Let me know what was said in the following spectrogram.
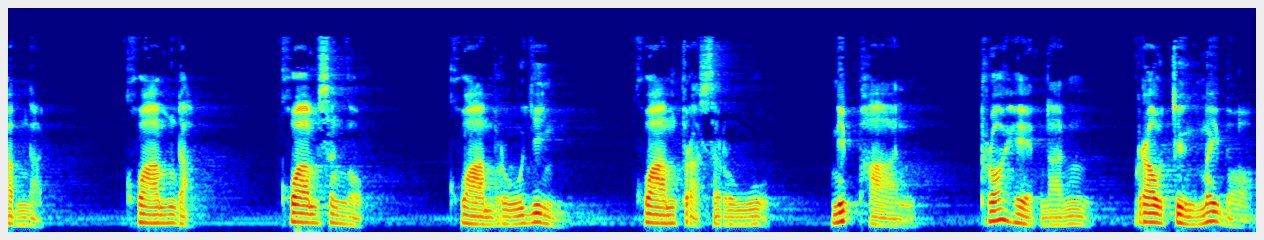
กำหนัด ความดับ ความสงบ ความรู้ยิ่ง ความตรัสรู้ นิพพาน เพราะเหตุนั้นเราจึงไม่บอก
